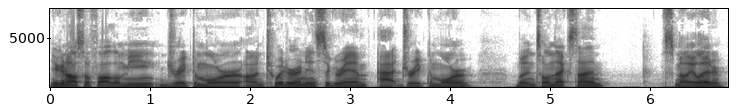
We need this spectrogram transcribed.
You can also follow me, Drake Demore, on Twitter and Instagram at Drake Demore. But until next time, smell you later.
